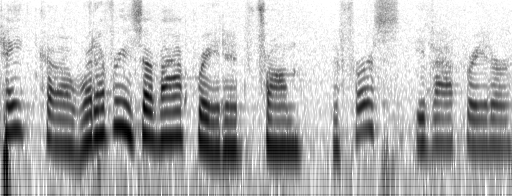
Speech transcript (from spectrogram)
take uh, whatever is evaporated from the first evaporator,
